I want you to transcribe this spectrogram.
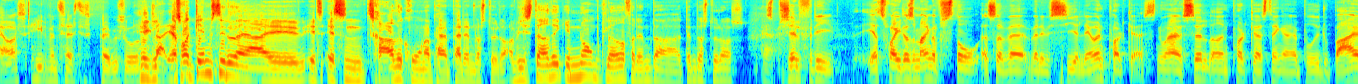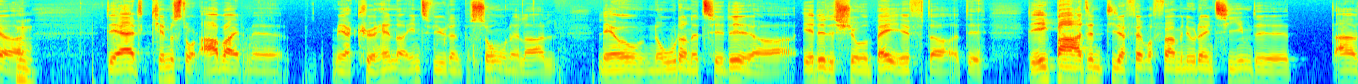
er også helt fantastisk per episode. Helt klart. Jeg tror, at gennemsnittet er øh, et, et sådan 30 kroner per, per dem, der støtter. Og vi er stadigvæk enormt glade for dem, der, dem, der støtter os. Ja. Specielt fordi, jeg tror ikke, der er så mange, der forstår, altså, hvad, hvad det vil sige at lave en podcast. Nu har jeg jo selv lavet en podcast, dengang jeg boede i Dubai, og mm. det er et kæmpe stort arbejde med, med at køre hen og interviewe den person, eller lave noterne til det, og edite showet bagefter. Og det, det er ikke bare den, de der 45 minutter i en time, det, der er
